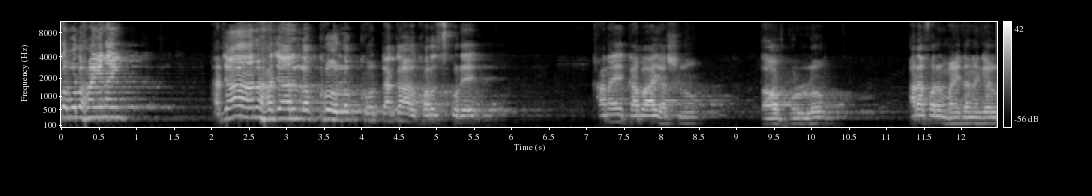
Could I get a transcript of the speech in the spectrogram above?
কবুল হয় নাই। হাজার হাজার লক্ষ লক্ষ টাকা খরচ করে খানায় কাবায় আসলো তফ করল, আরাফার ময়দানে গেল,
